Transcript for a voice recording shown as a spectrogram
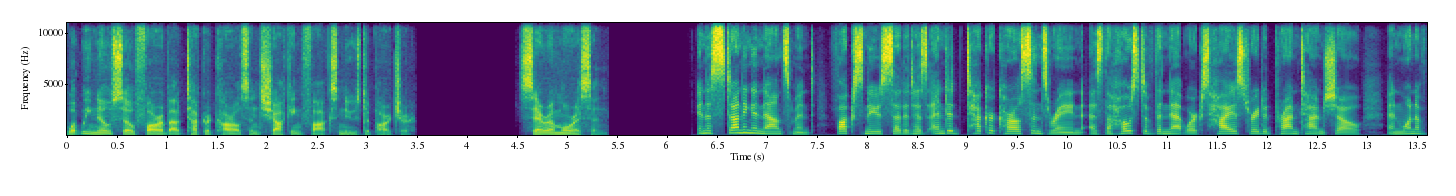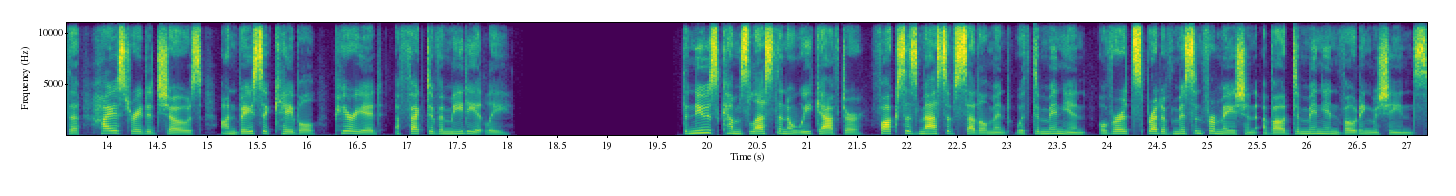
What we know so far about Tucker Carlson's shocking Fox News departure. Sarah Morrison. In a stunning announcement, Fox News said it has ended Tucker Carlson's reign as the host of the network's highest rated primetime show and one of the highest rated shows on basic cable, period, effective immediately. The news comes less than a week after Fox's massive settlement with Dominion over its spread of misinformation about Dominion voting machines.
